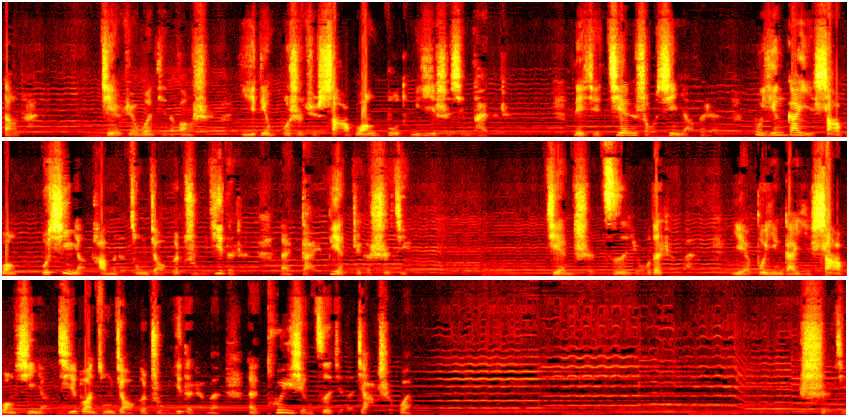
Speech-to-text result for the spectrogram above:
当然，解决问题的方式一定不是去杀光不同意识形态的人。那些坚守信仰的人不应该以杀光不信仰他们的宗教和主义的人来改变这个世界。坚持自由的人们。也不应该以杀光信仰极端宗教和主义的人们来推行自己的价值观。世界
